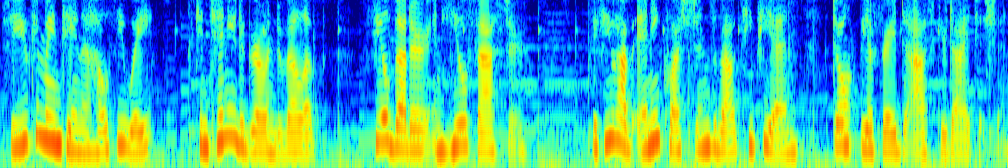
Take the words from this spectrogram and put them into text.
so you can maintain a healthy weight, continue to grow and develop, feel better, and heal faster. If you have any questions about TPN, don't be afraid to ask your dietitian.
